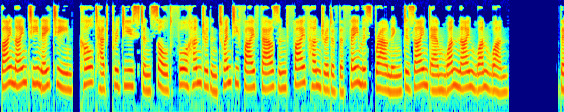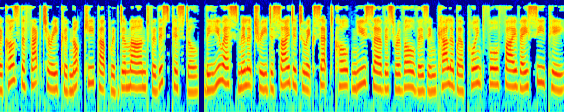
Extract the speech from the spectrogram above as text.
By 1918, Colt had produced and sold 425,500 of the famous Browning-designed M1911. Because the factory could not keep up with demand for this pistol, the U.S. military decided to accept Colt new service revolvers in caliber .45 ACP,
